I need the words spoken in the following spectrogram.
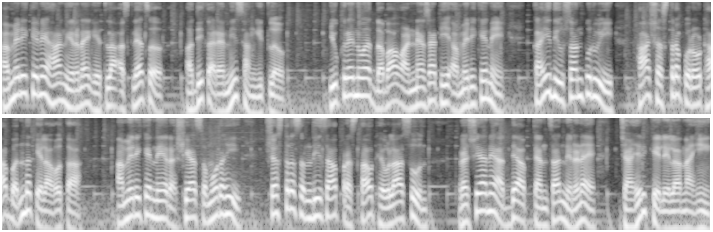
अमेरिकेने हा निर्णय घेतला असल्याचं अधिकाऱ्यांनी सांगितलं. युक्रेनवर दबाव आणण्यासाठी अमेरिकेने काही दिवसांपूर्वी हा शस्त्र पुरवठा बंद केला होता. अमेरिकेने रशियासमोरही शस्त्रसंधीचा प्रस्ताव ठेवला असून रशियाने अद्याप त्यांचा निर्णय जाहीर केलेला नाही.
